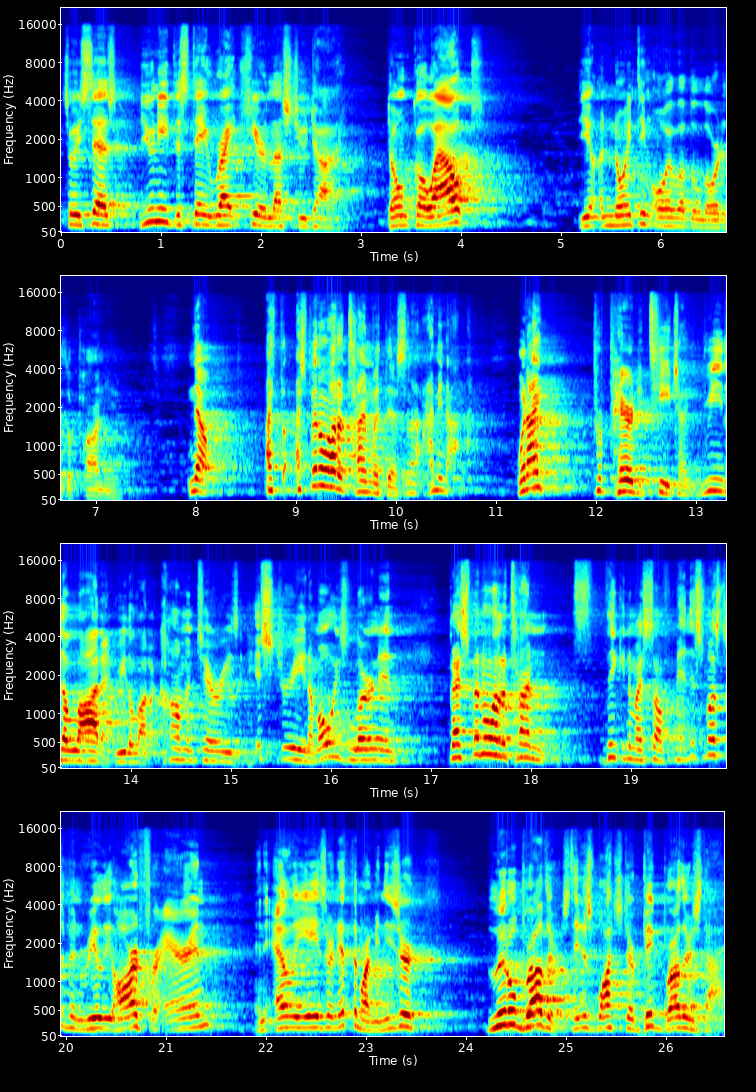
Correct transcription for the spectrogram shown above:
So he says, You need to stay right here lest you die. Don't go out. The anointing oil of the Lord is upon you. Now, I, th- I spent a lot of time with this. And I, I mean, I, when I prepare to teach, I read a lot. I read a lot of commentaries and history, and I'm always learning. But I spent a lot of time thinking to myself, man, this must have been really hard for Aaron and Eleazar and Ithamar. I mean, these are little brothers. They just watched their big brothers die.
